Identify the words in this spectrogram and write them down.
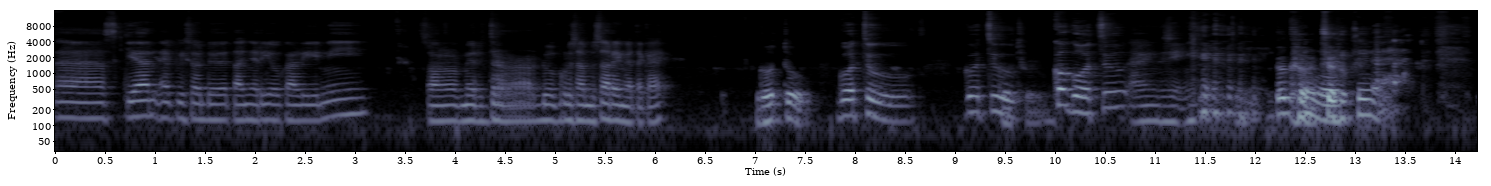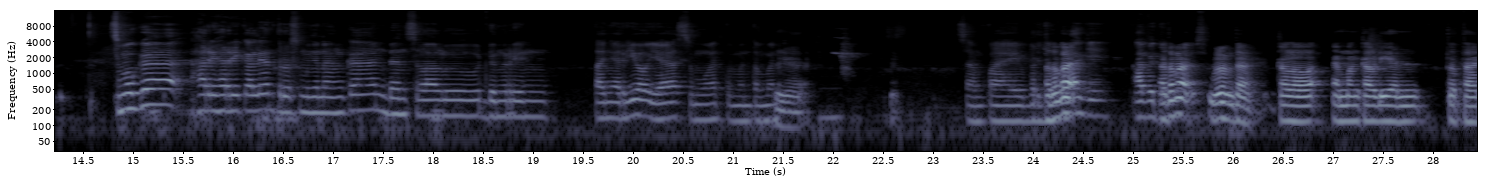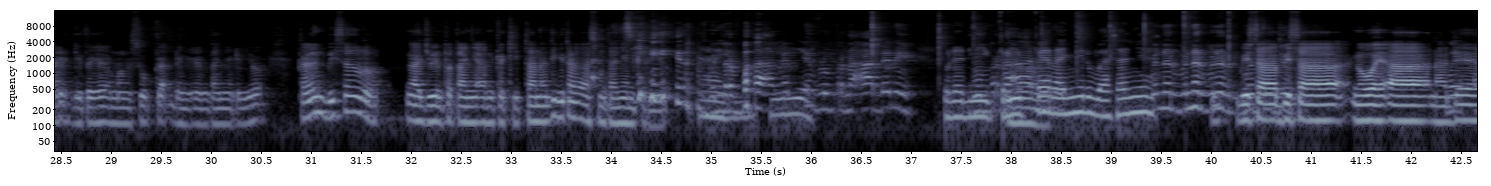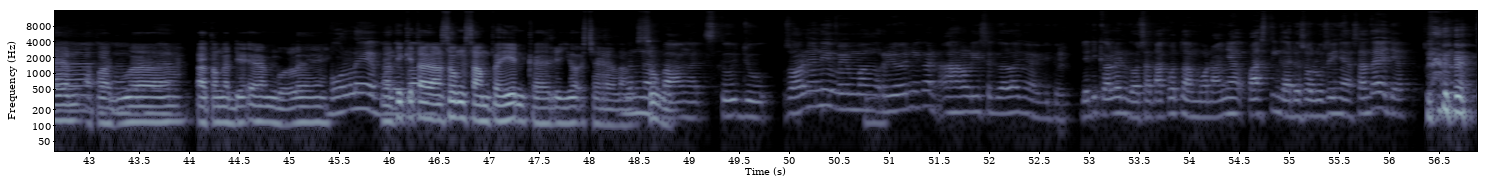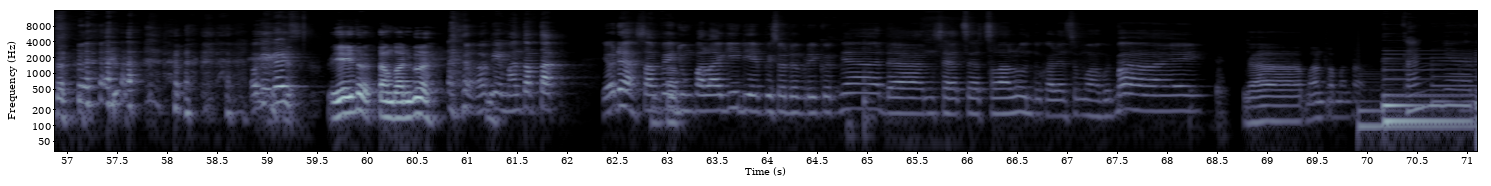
Eh, sekian episode Tanya Rio kali ini soal merger dua perusahaan besar ya nggak TK? go to Go to. Go go to. to Kok go to? Anjing. go go to. Semoga hari-hari kalian terus menyenangkan dan selalu dengerin Tanya Rio ya semua teman-teman. Enggak. Sampai Atau berjumpa nggak- lagi. Apa itu? atau enggak belum ntar kalau emang kalian tertarik gitu ya emang suka dengerin tanya Rio kalian bisa loh ngajuin pertanyaan ke kita nanti kita langsung tanyain ke Rio bener banget Anjir. nih belum pernah ada nih Udah di prepare anjir bahasanya. bener bener bener. Bisa bisa nge WA Naden WA, apa gua bener. atau nge DM boleh. Boleh nanti boleh kita banget. langsung sampein ke Rio secara bener langsung. banget setuju. Soalnya nih memang Rio ini kan ahli segalanya gitu. Jadi kalian gak usah takut lah mau nanya pasti nggak ada solusinya. Santai aja. Oke guys. Iya itu tambahan gua. Oke mantap tak ya udah sampai jumpa lagi di episode berikutnya dan sehat-sehat selalu untuk kalian semua. Goodbye. Ya mantap mantap. Tanya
